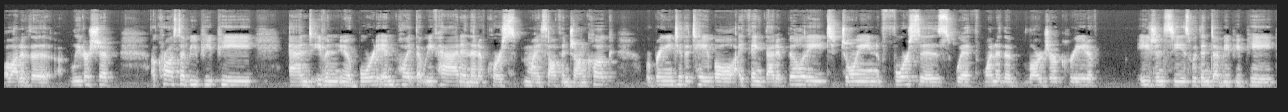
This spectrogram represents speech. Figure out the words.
a lot of the leadership across WPP and even, you know, board input that we've had. And then, of course, myself and Jon Cook we're bringing to the table. I think that ability to join forces with one of the larger creative agencies within WPP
